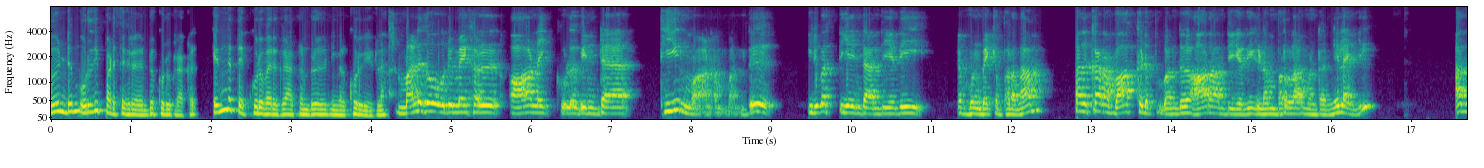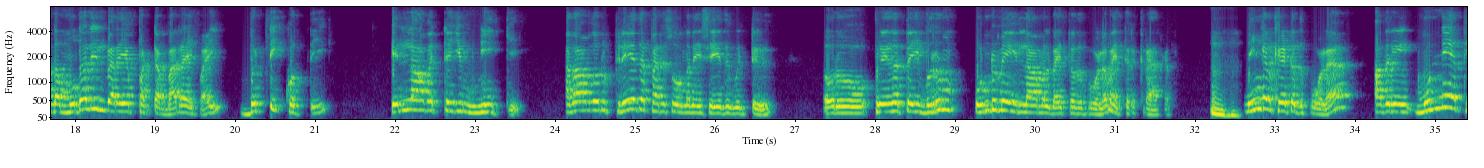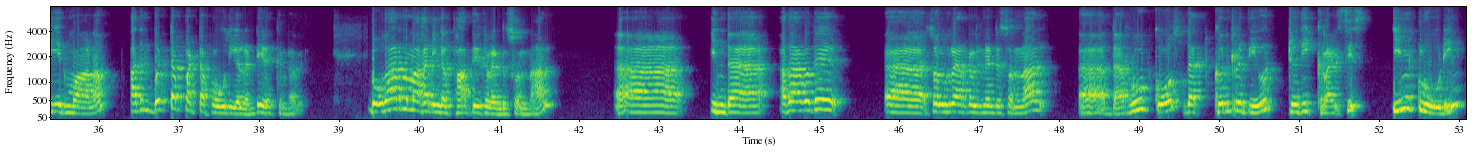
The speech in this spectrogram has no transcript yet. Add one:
மீண்டும் உறுதிப்படுத்துகிறது என்று கூறுகிறார்கள். என்னத்தை கூற வருகிறார்கள் என்று நீங்கள் கூறுவீர்களா? மனித உரிமைகள் ஆணைக்குழுவின் தீர்மானம் வந்து இருபத்தி ஐந்தாம் தேதி முன்வைக்கப்படலாம். அதுக்கான வாக்கெடுப்பு வந்து ஆறாம் தேதி இடம்பெறலாம் என்ற நிலையில் அந்த முதலில் வரையப்பட்ட வரைவை வெட்டி கொத்தி எல்லாவற்றையும் நீக்கி அதாவது ஒரு பிரேத பரிசோதனை செய்துவிட்டு ஒரு பிரேதத்தை வெறும் ஒன்றுமே இல்லாமல் வைத்தது போல வைத்திருக்கிறார்கள். நீங்கள் கேட்டது போல அதில் முன்னே தீர்மானம் அதில் வெட்டப்பட்ட பகுதிகள் என்று இருக்கின்றது. இப்ப உதாரணமாக நீங்கள் பார்த்தீர்கள் என்று சொன்னால் இந்த அதாவது சொல்கிறார்கள் என்று சொன்னால் the root cause that contribute to the crisis including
